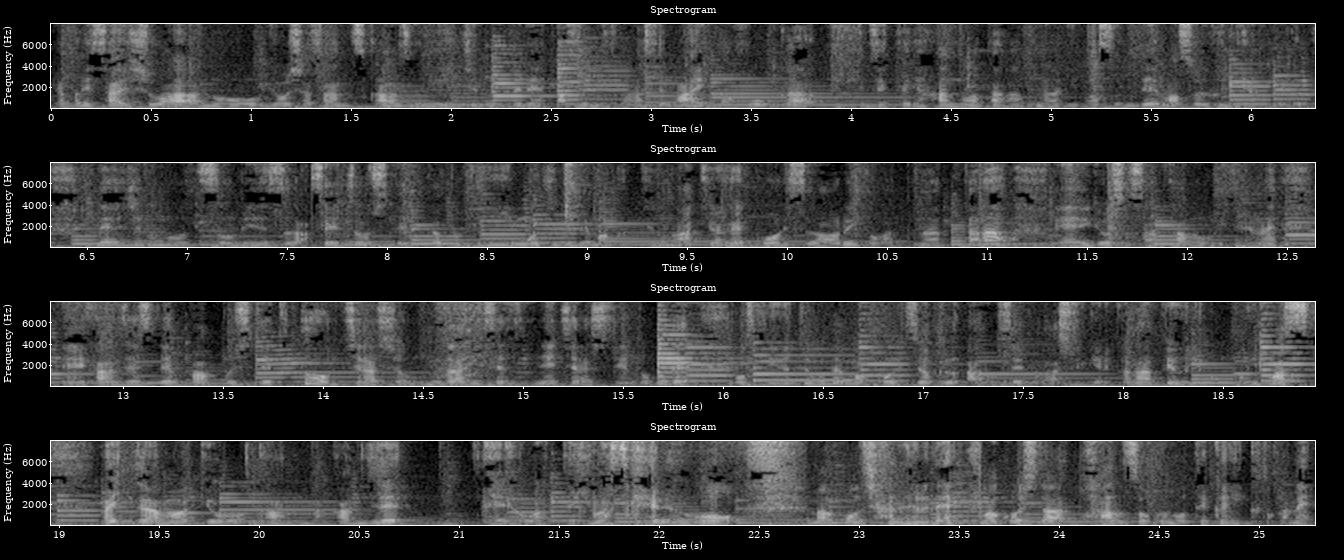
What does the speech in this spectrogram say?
やっぱり最初は、あの、業者さん使わずに自分でね、汗水流して巻いた方が、絶対に反応は高くなりますんで、まあそういう風にやってる。で、自分のそのビジネスが成長していった時に、もう自分で巻くっていうのが明らかに効率が悪いとかってなったら、えー、業者さん頼むみたいなね、えー、感じでステップアップしていくと、チラシを無駄にせずにね、チラシというところで、ポスティングということで、まあ効率よく、あの、成果出していけるかなというふうに思います。はい、じゃあまあ今日はこんな感じで、え、終わっていきますけれども、まあこのチャンネルね、まあこうした反則のテクニックとかね、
